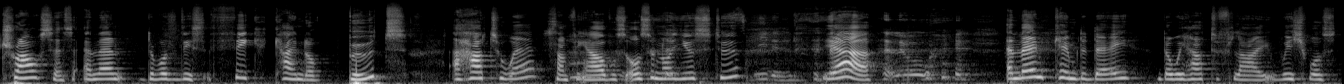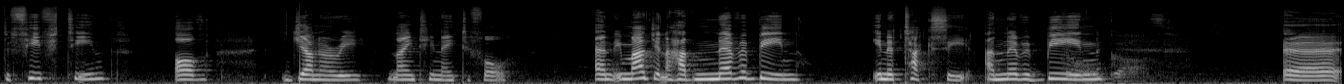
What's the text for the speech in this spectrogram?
trousers, and then there was this thick kind of boot I had to wear, something I was also not used to. Sweden. Yeah. Hello. And then came the day that we had to fly, which was the 15th of January 1984. And imagine I had never been in a taxi, I'd never been Oh, uh,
